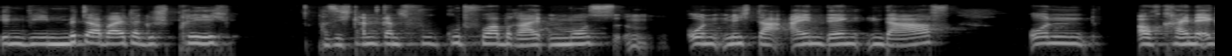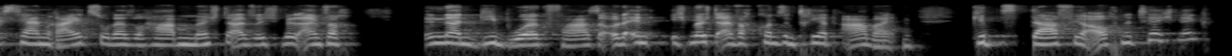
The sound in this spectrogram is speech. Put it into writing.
irgendwie ein Mitarbeitergespräch, was ich ganz, ganz gut vorbereiten muss ähm, und mich da eindenken darf und auch keine externen Reize oder so haben möchte. Also ich will einfach in einer Deep Work Phase oder in, ich möchte einfach konzentriert arbeiten. Gibt es dafür auch eine Technik?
